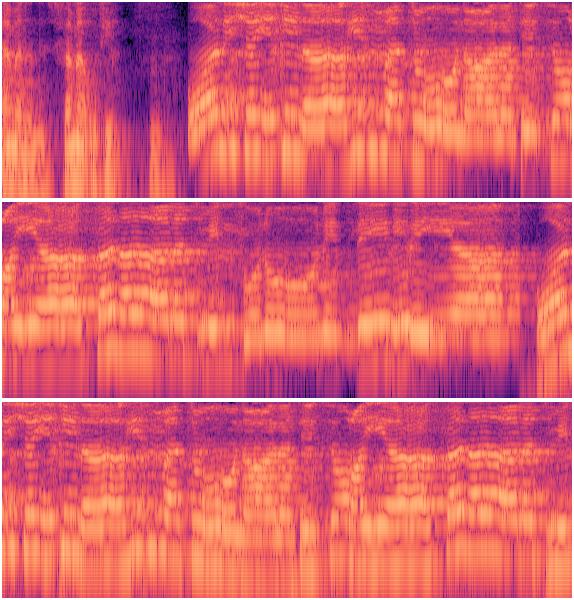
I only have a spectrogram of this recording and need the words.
آمن الناس فما اوتيه ولشيخنا همة علت الثريا فنالت من فنون الدين ريا. ولشيخنا همة علت الثريا فنالت من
